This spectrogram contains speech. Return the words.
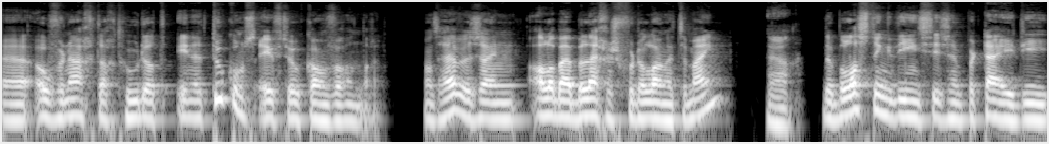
uh, over nagedacht hoe dat in de toekomst eventueel kan veranderen? Want hè, we zijn allebei beleggers voor de lange termijn. Ja. De Belastingdienst is een partij die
